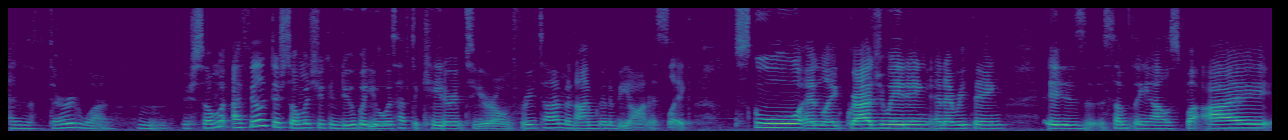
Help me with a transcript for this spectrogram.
And the third one, hmm, there's so much. I feel like there's so much you can do, but you always have to cater it to your own free time. And I'm gonna be honest, like school and like graduating and everything is something else. But I,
